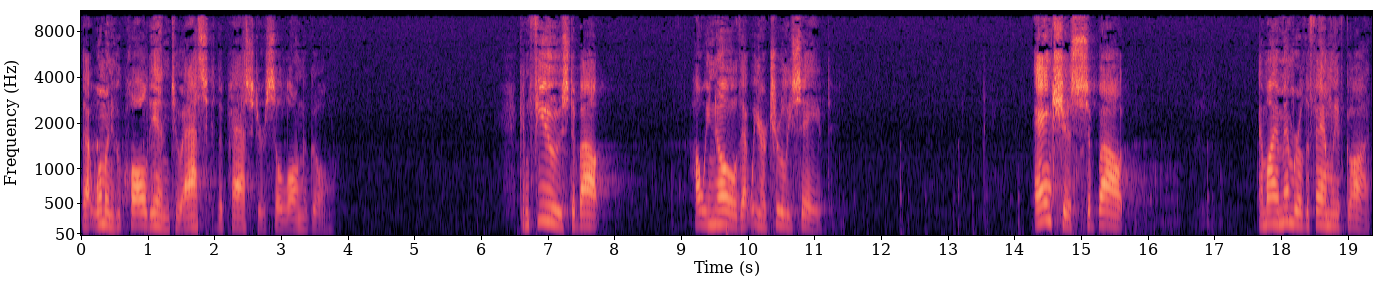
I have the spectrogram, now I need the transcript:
that woman who called in to ask the pastor so long ago. Confused about how we know that we are truly saved. Anxious about, am I a member of the family of God?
